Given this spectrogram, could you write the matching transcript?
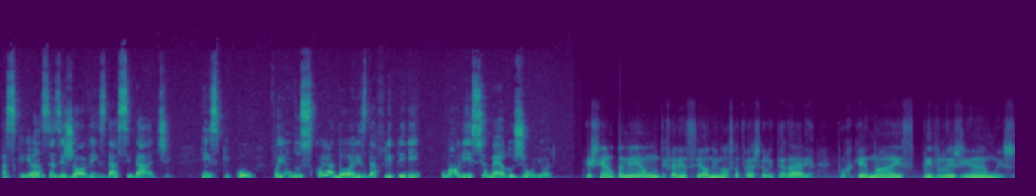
as crianças e jovens da cidade. Quem explicou foi um dos curadores da Flipiri, o Maurício Melo Júnior. Este ano também é um diferencial em nossa festa literária, porque nós privilegiamos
